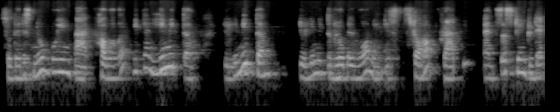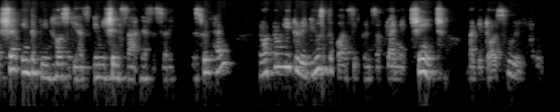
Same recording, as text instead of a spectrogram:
So there is no going back. However, we can limit them. To limit them, to limit the global warming is strong, rapid, and sustained reduction in the greenhouse gas emissions are necessary. This will help not only to reduce the consequence of climate change, but it also will help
